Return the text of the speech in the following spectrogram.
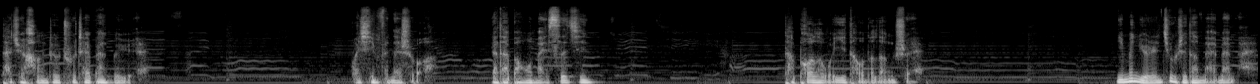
他去杭州出差半个月，我兴奋地说：“要他帮我买丝巾。”他泼了我一头的冷水：“你们女人就知道买买买！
